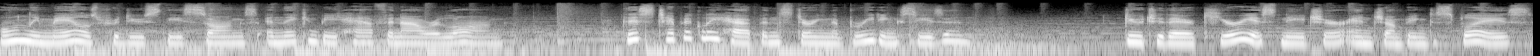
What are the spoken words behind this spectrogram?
Only males produce these songs and they can be half an hour long. This typically happens during the breeding season. Due to their curious nature and jumping displays,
